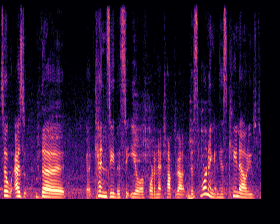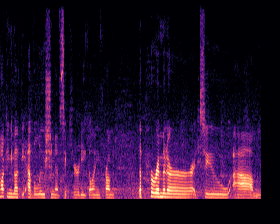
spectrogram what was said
So as the uh, Ken Xie, the CEO of Fortinet, talked about mm -hmm. this morning in his keynote, he was talking about the evolution of security going from the perimeter to um,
